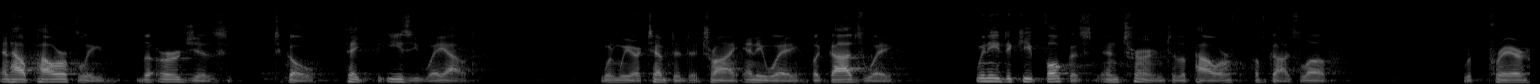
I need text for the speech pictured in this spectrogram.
and how powerfully the urge is to go take the easy way out. When we are tempted to try any way but God's way, we need to keep focused and turn to the power of God's love. With prayer,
